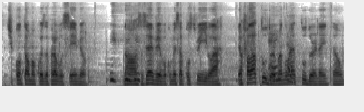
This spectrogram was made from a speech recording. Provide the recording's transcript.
Vou te contar uma coisa pra você, hein, meu. Nossa, você vai ver, eu vou começar a construir lá. Eu ia falar Tudor, É, mas não então. é Tudor, né? Então,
